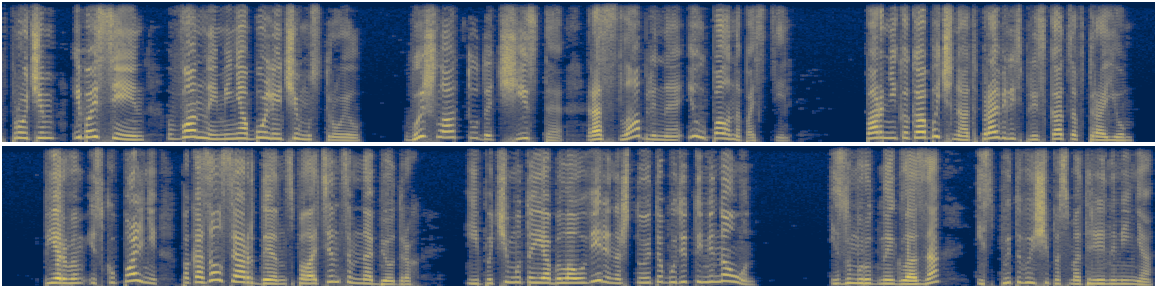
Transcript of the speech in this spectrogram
Впрочем, и бассейн в ванной меня более чем устроил. Вышла оттуда чистая, расслабленная и упала на постель. Парни, как обычно, отправились плескаться втроем. Первым из купальни показался Арден с полотенцем на бедрах, и почему-то я была уверена, что это будет именно он. Изумрудные глаза, испытывающие, посмотрели на меня.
